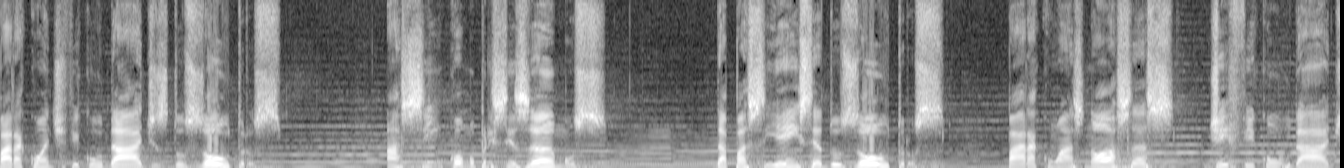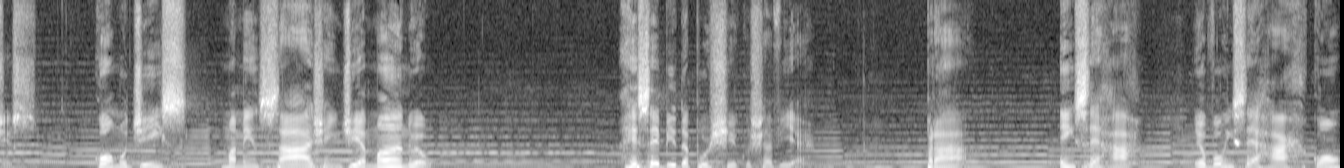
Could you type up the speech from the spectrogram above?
para com as dificuldades dos outros, assim como precisamos da paciência dos outros para com as nossas dificuldades, como diz uma mensagem de Emmanuel, recebida por Chico Xavier. Para encerrar, eu vou encerrar com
